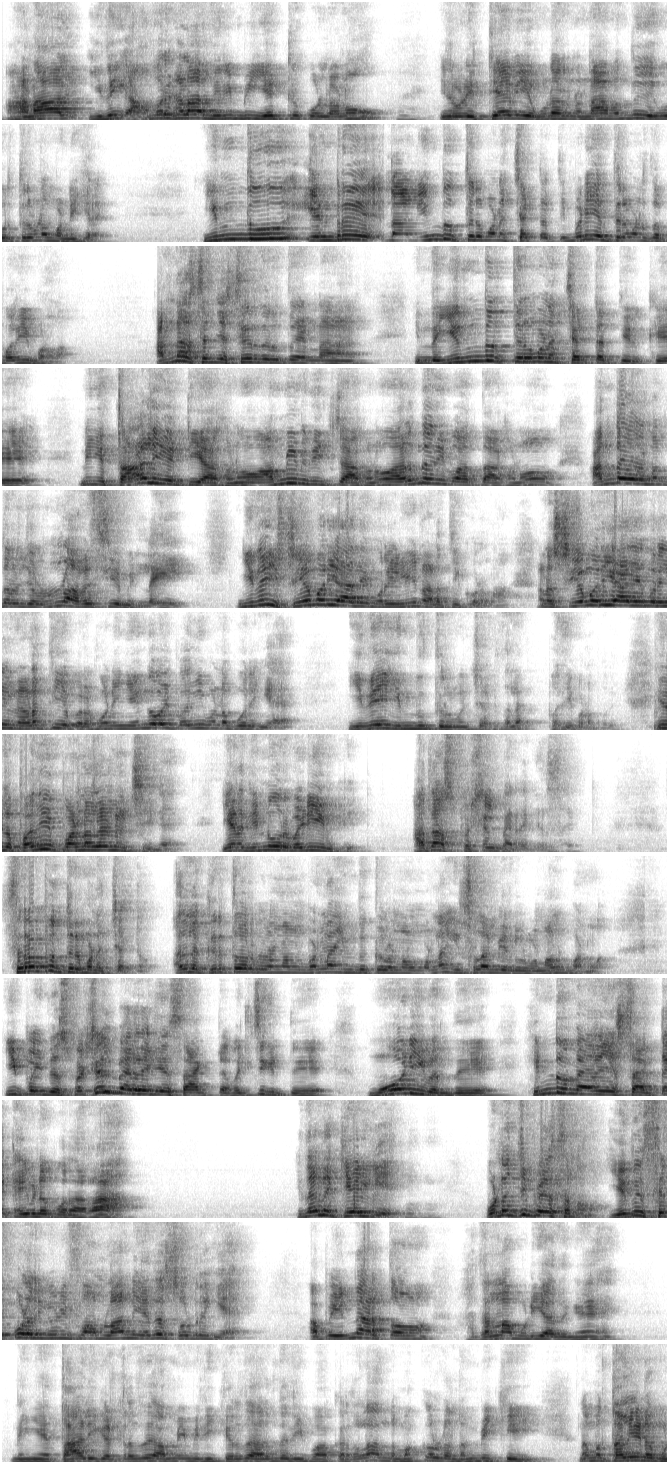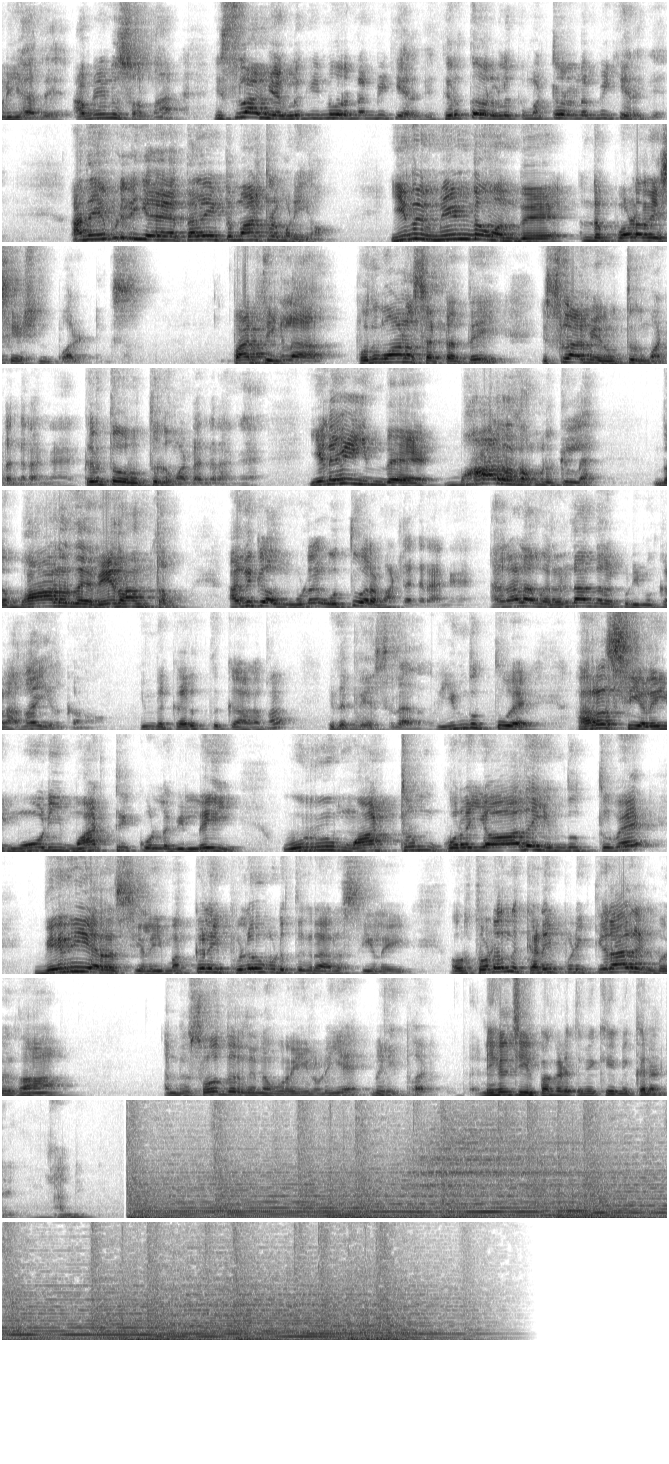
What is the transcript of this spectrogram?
ஆனால் இதை அவர்களா விரும்பி ஏற்றுக்கொள்ளணும். இதனுடைய தேவையை உணரணும். நான் வந்து ஒரு திருமணம் பண்ணிக்கிறேன். இந்து என்று நான் இந்து திருமண சட்டத்தின்படி என் திருமணத்தை பதிவு பண்ணலாம். அண்ணா செஞ்ச சீர்திருத்தம் என்ன? இந்த இந்து திருமண சட்டத்திற்கு நீங்கள் தாலி கட்டியாகணும் அம்மி மிதிச்சாகணும் அருந்ததி பார்த்தாகணும் அந்த மந்திரம் சொல்லணும்னு அவசியம் இல்லை. இதை சுயமரியாதை முறையிலையும் நடத்தி கொள்ளலாம். ஆனால் சுயமரியாதை முறையில் நடத்திய பிறகு நீங்கள் எங்கே போய் பதிவு பண்ண போகிறீங்க இதே இந்து திருமண சட்டத்தில் பதிவு பண்ண போகிறீங்க இதில் பதிவு பண்ணலைன்னு வச்சுங்க எனக்கு இன்னொரு வழி இருக்குது அதான் ஸ்பெஷல் மேரேஜஸ் சிறப்பு திருமண சட்டம். அதில் கிறிஸ்தவர்கள் வேணாலும் பண்ணலாம் இந்துக்கள் வேணாலும் பண்ணலாம் இஸ்லாமியர்கள் வேணாலும் பண்ணலாம். இப்போ இந்த ஸ்பெஷல் மேரேஜஸ் ஆக்டை வச்சுக்கிட்டு மோடி வந்து ஹிந்து மேரேஜஸ் ஆக்டை கைவிட போகிறாரா இதான கேள்வி. உடைச்சு பேசணும். எது செக்குலர் யூனிஃபார்ம்லான்னு எதை சொல்கிறீங்க அப்போ என்ன அர்த்தம்? அதெல்லாம் முடியாதுங்க. நீங்கள் தாலி கட்டுறது அம்மி மிதிக்கிறது அருந்ததி பார்க்குறதெல்லாம் அந்த மக்களோட நம்பிக்கை. நம்ம தலையிட முடியாது. அப்படின்னு சொன்னால் இஸ்லாமியர்களுக்கு இன்னொரு நம்பிக்கை இருக்குது கிறிஸ்தவர்களுக்கு மற்றொரு நம்பிக்கை இருக்குது அதை எப்படி நீங்கள் தலையிட்டு மாற்ற முடியும்? இது மீண்டும் வந்து இந்த போலரைசேஷன் பாலிட்டிக்ஸ் பார்த்தீங்களா? பொதுவான சட்டத்தை இஸ்லாமியர் ஒத்துக்க மாட்டேங்கிறாங்க கிறிஸ்தவர் ஒத்துக்க மாட்டேங்கிறாங்க. எனவே இந்த பாரதம் இருக்குல்ல இந்த பாரத வேதாந்தம் அதுக்கு அவங்க உட ஒத்து வர மாட்டேங்கிறாங்க. அதனால் அவங்க ரெண்டாந்தர குடிமக்களாக தான் இருக்கணும். இந்த கருத்துக்காக தான் இதை பேசுகிறார் இந்துத்துவ அரசியலை மோடி மாற்றிக்கொள்ளவில்லை. ஒரு மாற்றம் குறையாத இந்துத்துவ வெறி அரசியலை மக்களை பிளவுபடுத்துகிற அரசியலை அவர் தொடர்ந்து கடைபிடிக்கிறார் என்பதுதான் அந்த சுதந்திர தின உரையினுடைய வெளிப்பாடு. நிகழ்ச்சியில் பங்கெடுத்தமைக்கு மிக்க நன்றி. நன்றி.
